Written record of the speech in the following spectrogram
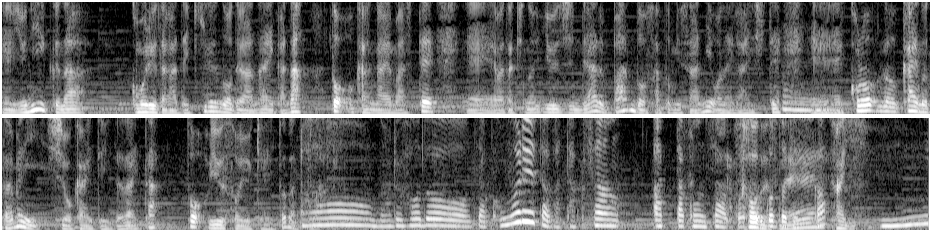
えーユニークな子守歌ができるのではないかなと考えまして、えー私の友人である坂東里美さんにお願いして、うんえーこの回のために詩を書いていただいたというそういう経緯となってます。ーなるほどじゃあ子守歌がたくさんあったコンサートとそいううこですねとですか。はい。うーん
